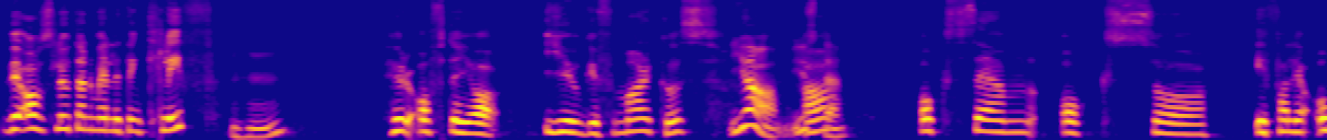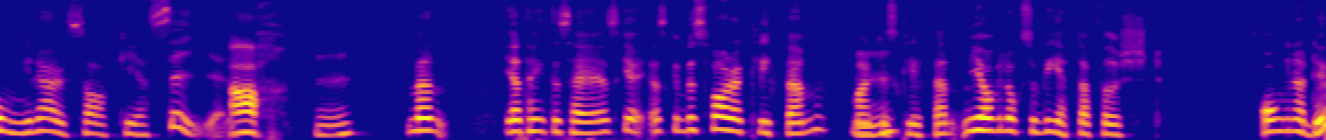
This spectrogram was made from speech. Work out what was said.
vi avslutade med en liten cliff. Mhm. Hur ofta jag ljuger för Marcus. Ja, just Ja. det. Och sen också ifall jag ångrar saker jag säger. Ah, mm. Men jag tänkte säga, jag ska, jag ska besvara Cliffen, Marcus Mm. Cliffen, men jag vill också veta först Ångrar du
